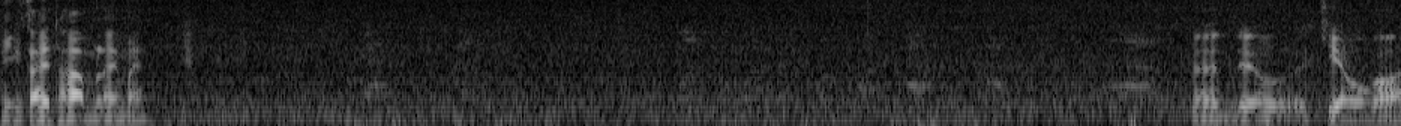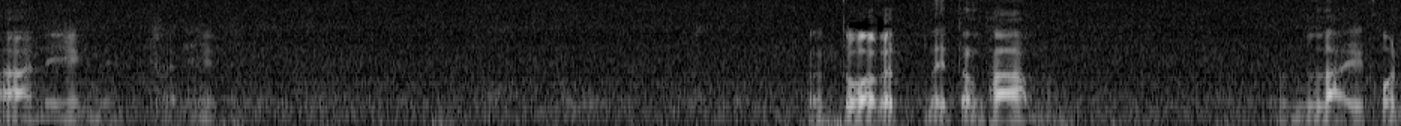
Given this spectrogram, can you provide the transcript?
มีใครถามอะไรไหมเดี๋ยวเขียวก็อ่านเองเลยแอดมินตัวก็ไม่ต้องถาม หลายคน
